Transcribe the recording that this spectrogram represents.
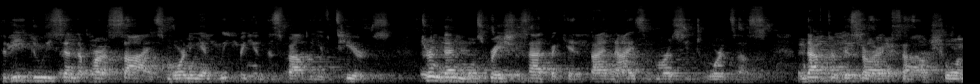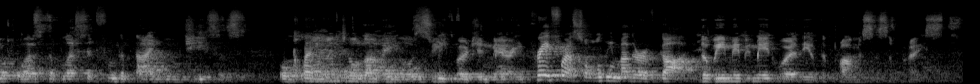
To thee do we send up our sighs, mourning and weeping in this valley of tears. Turn then, most gracious advocate, thine eyes of mercy towards us. And after this our exile, show unto us the blessed fruit of thy womb, Jesus. O clement, O loving, O sweet Virgin Mary, pray for us, O Holy Mother of God. That we may be made worthy of the promises of Christ.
